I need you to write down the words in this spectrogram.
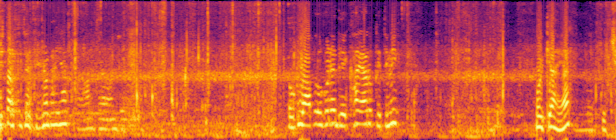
इस तरफ़ से चलते हैं भाई यार। आराम से आराम से। क्योंकि आप लोगों ने देखा यार कितनी वो क्या है यार? कुछ।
